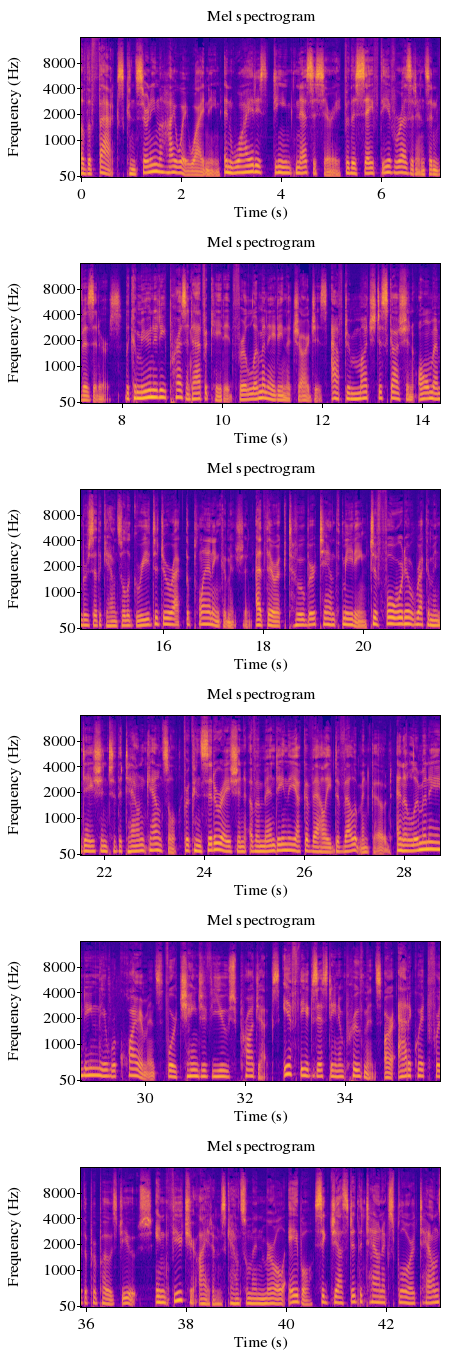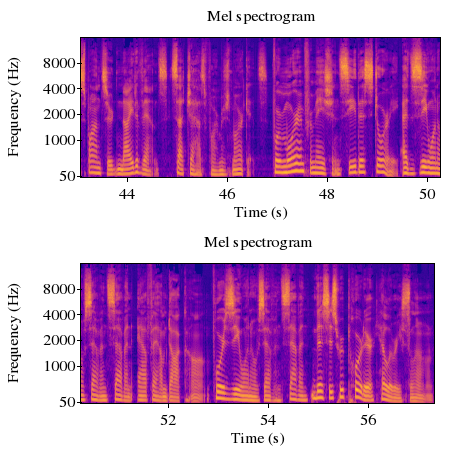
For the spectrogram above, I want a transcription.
of the facts concerning the highway widening and why it is deemed necessary for the safety of residents and visitors. The community present advocated for eliminating the charges. After much discussion, all members of the council agreed to direct the planning commission Commission at their October 10th meeting to forward a recommendation to the Town Council for consideration of amending the Yucca Valley Development Code and eliminating the requirements for change of use projects if the existing improvements are adequate for the proposed use. In future items, Councilman Merl Abel suggested the town explore town sponsored night events such as farmers markets. For more information, see this story at z1077fm.com. For Z1077, this is reporter Hillary Sloan.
